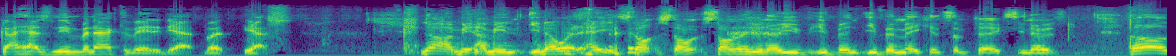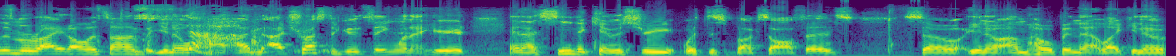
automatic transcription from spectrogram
Guy hasn't even been activated yet, but yes. No, I mean, I mean, you know what? Hey, Stone, Stone, Stoner, you know, you've you've been you've been making some picks. You know, not all of them are right all the time, but you know, I, I, I trust a good thing when I hear it, and I see the chemistry with this Bucs offense. So, you know, I'm hoping that like you know,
